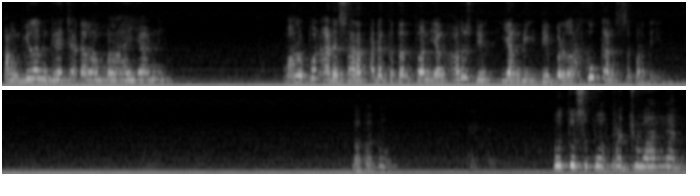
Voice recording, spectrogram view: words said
panggilan gereja adalah melayani. Walaupun ada syarat, ada ketentuan yang harus di, yang di, diberlakukan seperti itu. Bapak Bu, butuh sebuah perjuangan.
